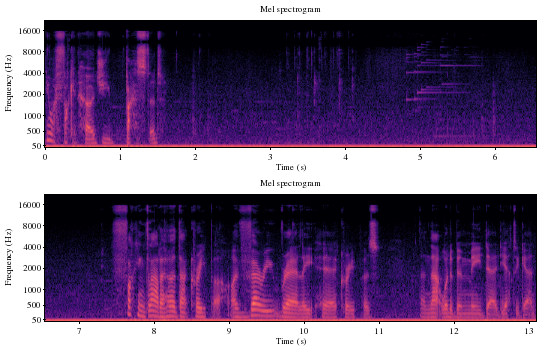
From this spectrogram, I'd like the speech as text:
You know I fucking heard you, you bastard. Fucking glad I heard that creeper. I very rarely hear creepers. And that would have been me dead yet again.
